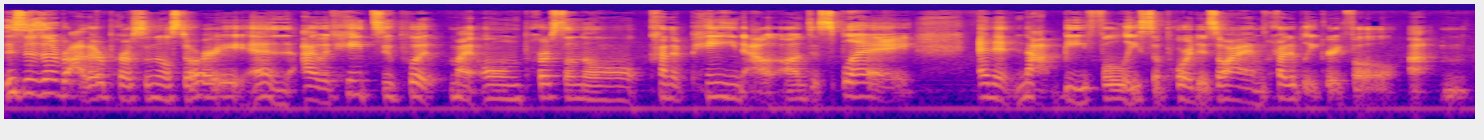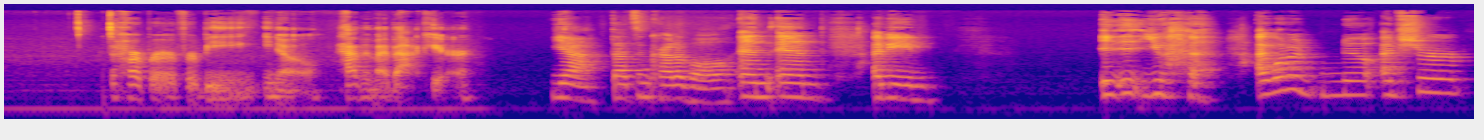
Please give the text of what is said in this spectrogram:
this is a rather personal story, and I would hate to put my own personal kind of pain out on display and it not be fully supported. So I am incredibly grateful um, to Harper for being, you know, having my back here. Yeah, that's incredible. And and I mean, it, it you. I want to know. I'm sure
